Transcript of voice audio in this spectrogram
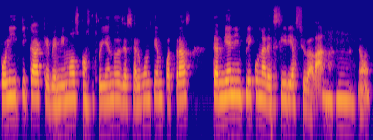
política que venimos construyendo desde hace algún tiempo atrás también implica una desidia ciudadana, ¿no?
